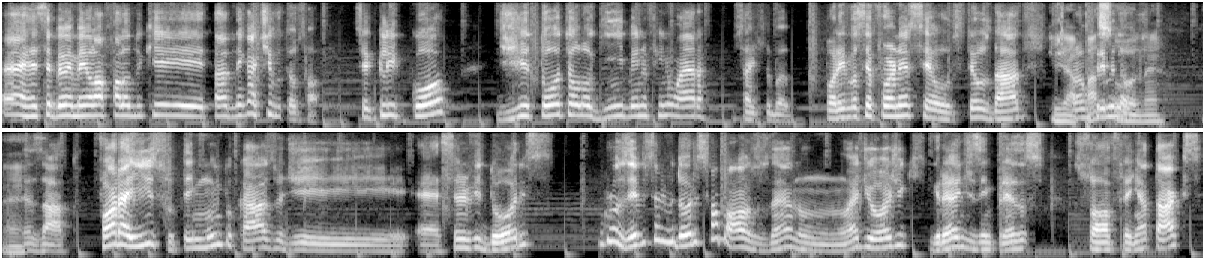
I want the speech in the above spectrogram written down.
é, recebeu um e-mail lá falando que tá negativo o teu saldo. Você clicou, digitou o teu login e bem no fim não era o site do banco. Porém, você forneceu os teus dados para um passou, criminoso. Né? É. Exato. Fora isso, tem muito caso de é, servidores inclusive servidores famosos, né? Não, não, é de hoje que grandes empresas sofrem ataques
